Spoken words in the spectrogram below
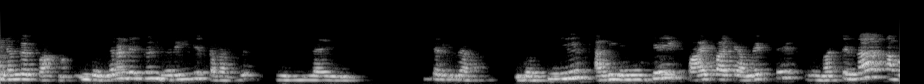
இனங்கள் பார்த்தோம். இந்த இரண்டுக்கும் நெருங்கிய தொடர்பு இல்லை. சரிங்களா? இந்த சீர் அது எண்ணிக்கை வாய்ப்பாட்டை அமைத்து இது மட்டும்தான் நம்ம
